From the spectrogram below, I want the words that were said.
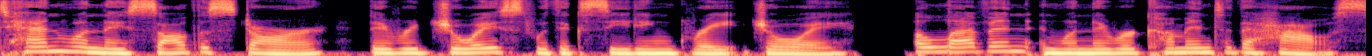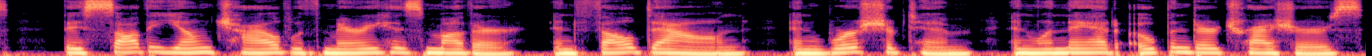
10 When they saw the star, they rejoiced with exceeding great joy. 11 And when they were come into the house, they saw the young child with Mary his mother, and fell down, and worshipped him. And when they had opened their treasures,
